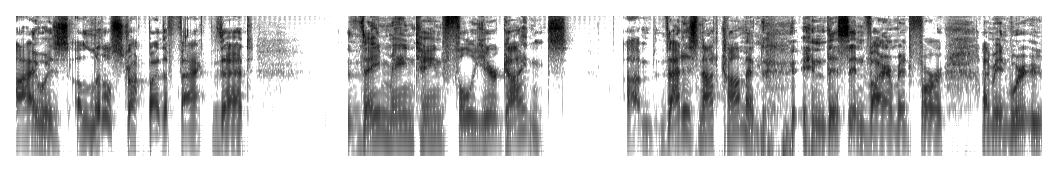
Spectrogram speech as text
I was a little struck by the fact that they maintained full year guidance. Um, that is not common in this environment for i mean we're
